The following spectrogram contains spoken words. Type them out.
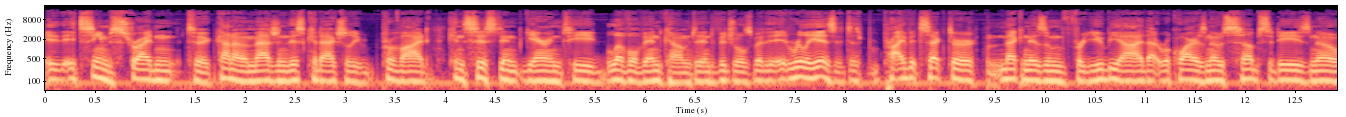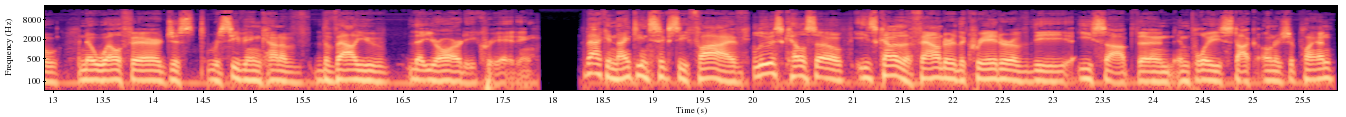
It, it seems strident to kind of imagine this could actually provide consistent, guaranteed level of income to individuals, but it really is. It's a private sector mechanism for UBI that requires requires no subsidies, no no welfare, just receiving kind of the value that you're already creating. Back in 1965, Louis Kelso, he's kind of the founder, the creator of the ESOP, the Employee Stock Ownership Plan,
